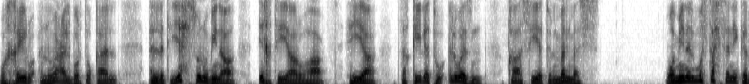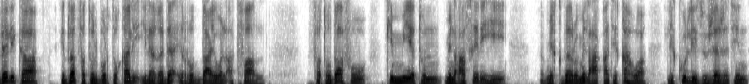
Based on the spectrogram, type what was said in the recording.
وخير أنواع البرتقال التي يحسن بنا اختيارها هي ثقيلة الوزن قاسية الملمس ومن المستحسن كذلك إضافة البرتقال إلى غداء الرضع والأطفال فتضاف كمية من عصيره مقدار ملعقة قهوة لكل زجاجة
